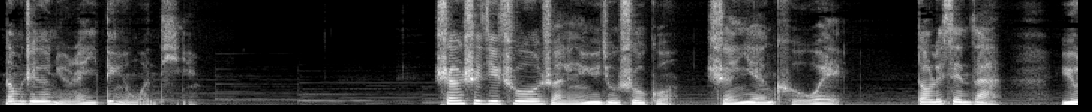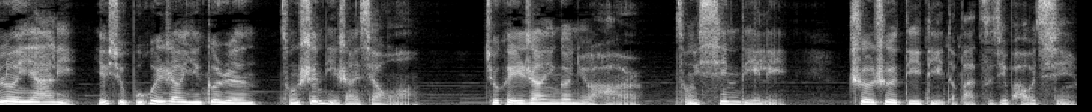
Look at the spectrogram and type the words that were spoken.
那么这个女人一定有问题。上世纪初，阮玲玉就说过：“神言可畏。”到了现在，舆论压力也许不会让一个人从身体上消亡，就可以让一个女孩从心底里彻彻底底的把自己抛弃。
